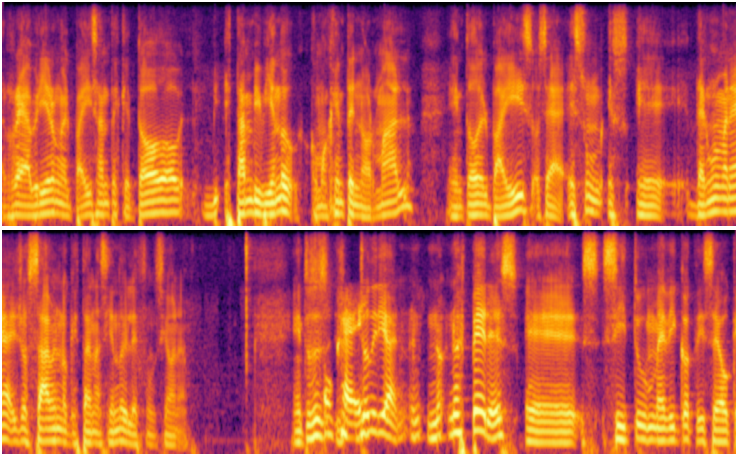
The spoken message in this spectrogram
reabrieron el país antes que todo, están viviendo como gente normal en todo el país, o sea, es un, es, eh, de alguna manera ellos saben lo que están haciendo y les funciona. Entonces, yo diría, no, esperes eh, si tu médico te dice, ok,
